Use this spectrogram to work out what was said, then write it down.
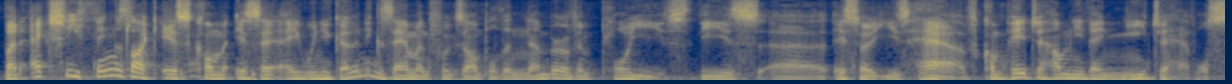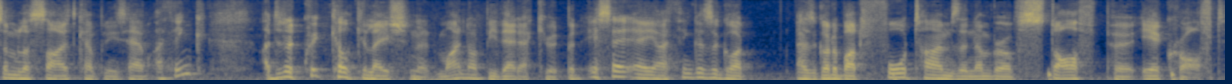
But actually, things like Eskom, SAA, when you go and examine, for example, the number of employees these uh, SOEs have compared to how many they need to have, or similar sized companies have, I think I did a quick calculation. It might not be that accurate, but SAA, I think, has got has got about four times the number of staff per aircraft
